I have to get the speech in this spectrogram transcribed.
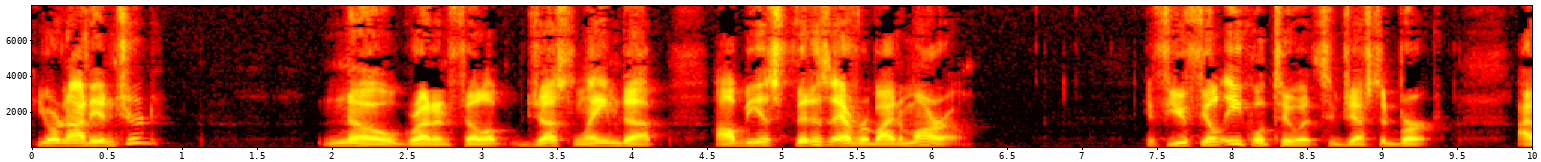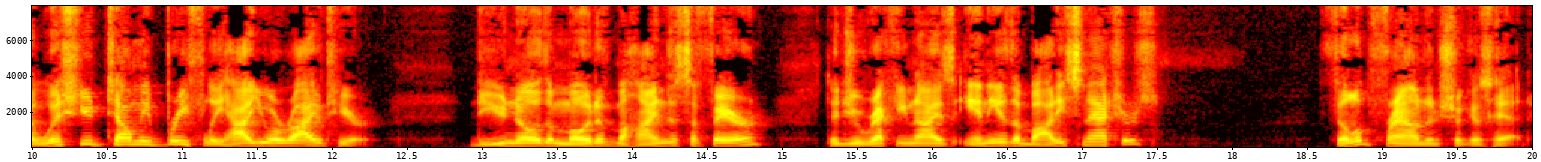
you're not injured?" "No," grunted Philip, "just lamed up. I'll be as fit as ever by tomorrow." "If you feel equal to it," suggested Burke, "I wish you'd tell me briefly how you arrived here. Do you know the motive behind this affair? Did you recognize any of the body snatchers?" Philip frowned and shook his head.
